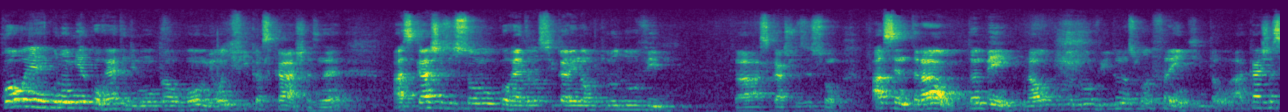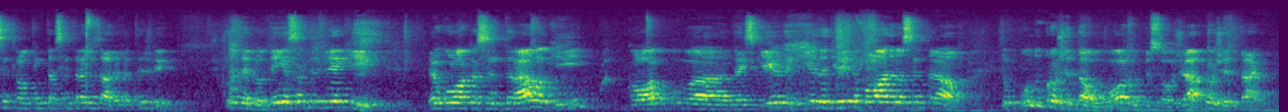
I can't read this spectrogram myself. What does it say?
qual é a ergonomia correta de montar o home, onde ficam as caixas, né? As caixas de som corretas, elas ficarem na altura do ouvido, tá? as caixas de som. A central também, na altura do ouvido na sua frente. Então a caixa central tem que estar centralizada com a TV. Por exemplo, eu tenho essa TV aqui. Eu coloco a central aqui, coloco a da esquerda aqui e a da direita colada na central. Então quando projetar o móvel, pessoal, já projetar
